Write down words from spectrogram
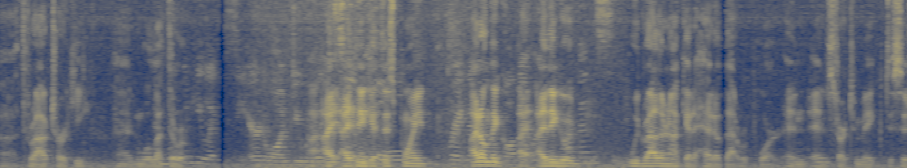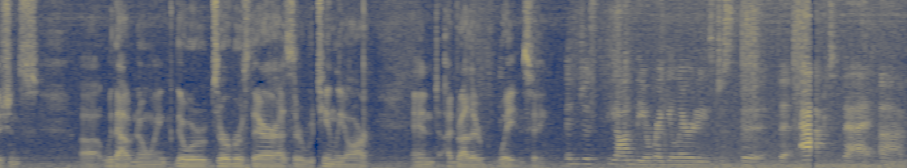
uh, throughout Turkey, and we'll let And the. would he like to see Erdogan do? Would he like I, I think at this point, I don't think, I, I think it would, we'd rather not get ahead of that report and, and start to make decisions uh, without knowing. There were observers there, as there routinely are, and I'd rather wait and see. And just beyond the irregularities, just the, the act that, um,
